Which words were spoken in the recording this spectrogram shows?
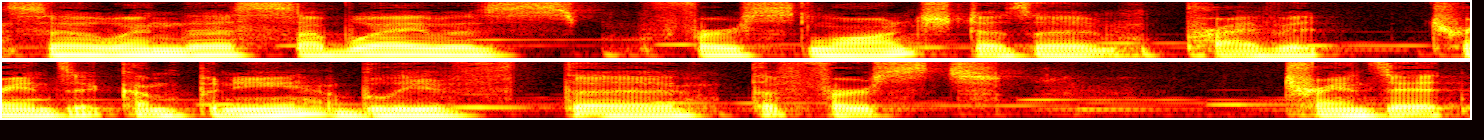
So when the subway was first launched as a private transit company, I believe the the first transit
